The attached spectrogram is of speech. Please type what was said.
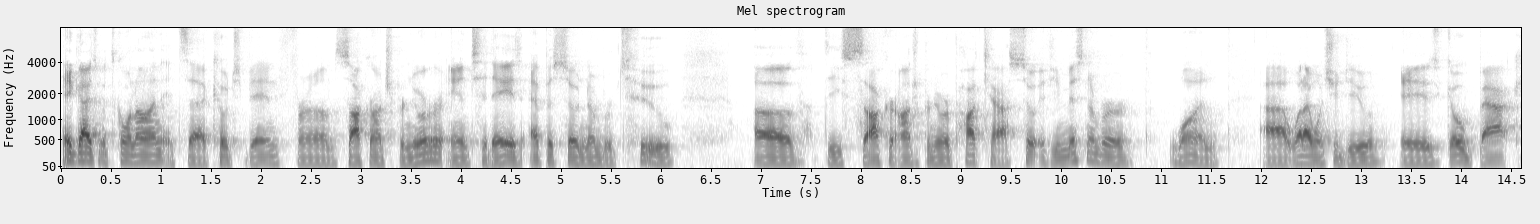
Hey guys, what's going on? It's uh, Coach Ben from Soccer Entrepreneur, and today is episode number two of the Soccer Entrepreneur podcast. So, if you missed number one, uh, what I want you to do is go back,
